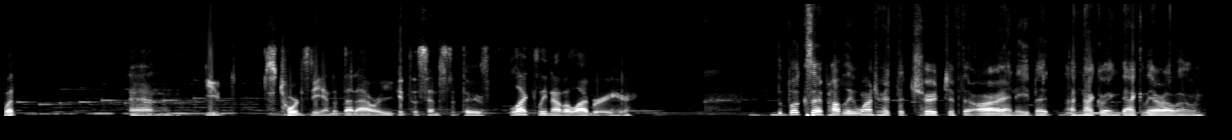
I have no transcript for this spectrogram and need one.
What?" And you, just towards the end of that hour, you get the sense that there's likely not a library here. The books I probably want are at the church if there are any, but I'm not going back there alone.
